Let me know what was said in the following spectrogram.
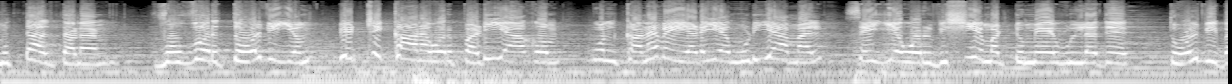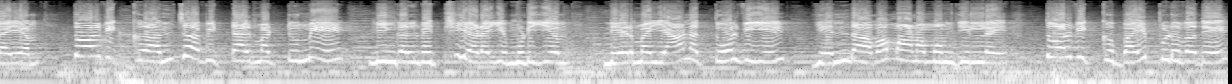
முட்டாள்தனம். ஒவ்வொரு தோல்வியும் வெற்றிக்கான ஒரு படியாகும். உன் கனவை அடைய முடியாமல் செய்ய ஒரு விஷயம் மட்டுமே உள்ளது. தோல்வி பயம். தோல்விக்கு அஞ்சாவிட்டால் மட்டுமே நீங்கள் வெற்றி அடைய முடியும். நேர்மையான தோல்வியில் எந்த அவமானமும் இல்லை. தோல்விக்கு பயப்படுவதே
